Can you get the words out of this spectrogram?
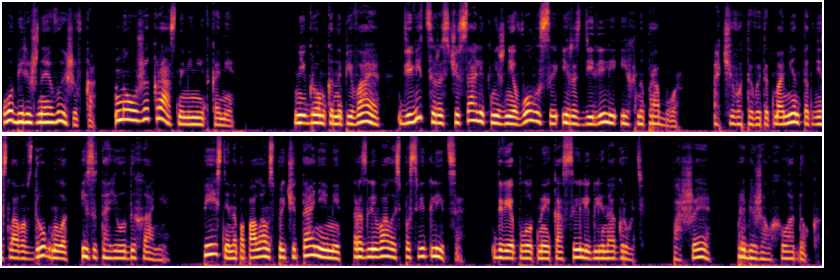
обережная вышивка, но уже красными нитками. Негромко напевая, девицы расчесали княжне волосы и разделили их на пробор. А чего-то в этот момент Огнеслава вздрогнула и затаила дыхание. Песня напополам с причитаниями разливалась по светлице. Две плотные косы легли на грудь. По шее пробежал холодок.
